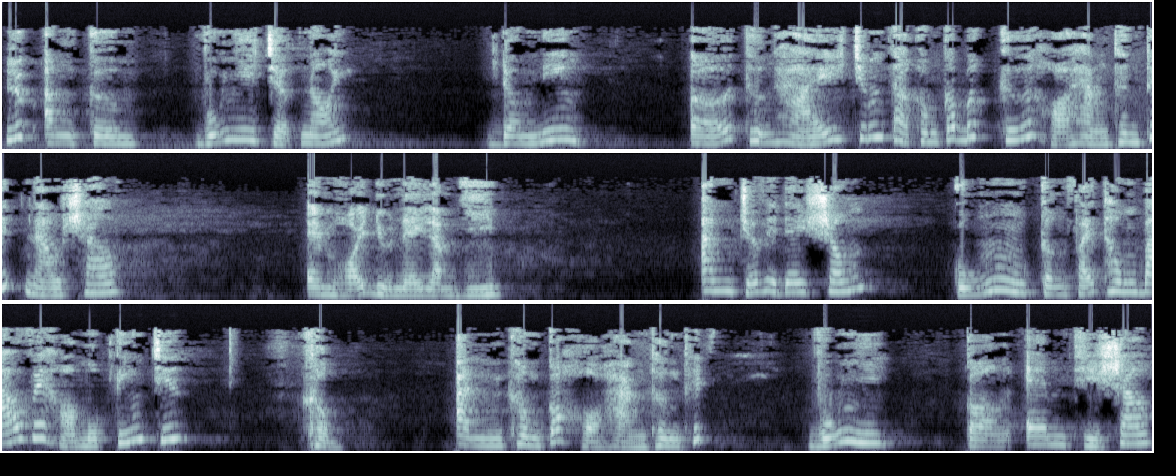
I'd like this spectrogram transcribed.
Lúc ăn cơm, Vũ Nhi chợt nói Đồng niên, ở Thượng Hải chúng ta không có bất cứ họ hàng thân thích nào sao? Em hỏi điều này làm gì? Anh trở về đây sống, cũng cần phải thông báo với họ một tiếng chứ. Không, anh không có họ hàng thân thích. Vũ Nhi, còn em thì sao?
